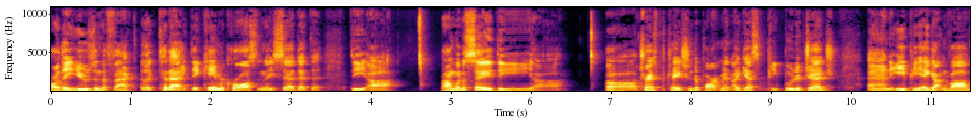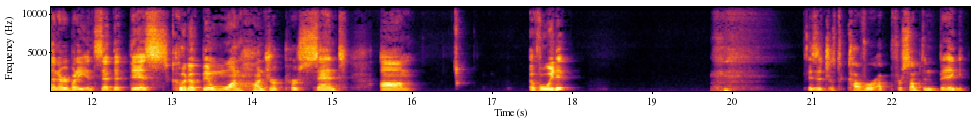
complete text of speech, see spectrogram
Are they using the fact like today they came across and they said that the the uh I'm going to say the uh, uh, transportation department, I guess Pete Buttigieg and the EPA got involved and everybody and said that this could have been 100% um, avoided. Is it just a cover up for something big?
